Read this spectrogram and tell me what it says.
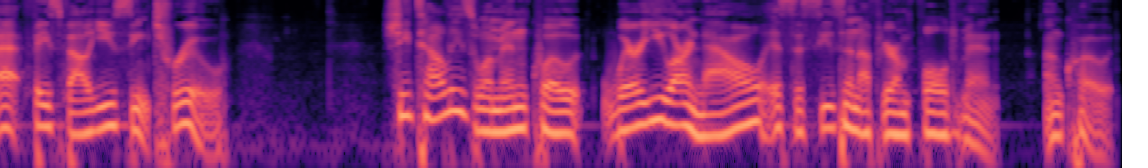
at face value seemed true. She tell these women, quote, where you are now is the season of your unfoldment, unquote.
